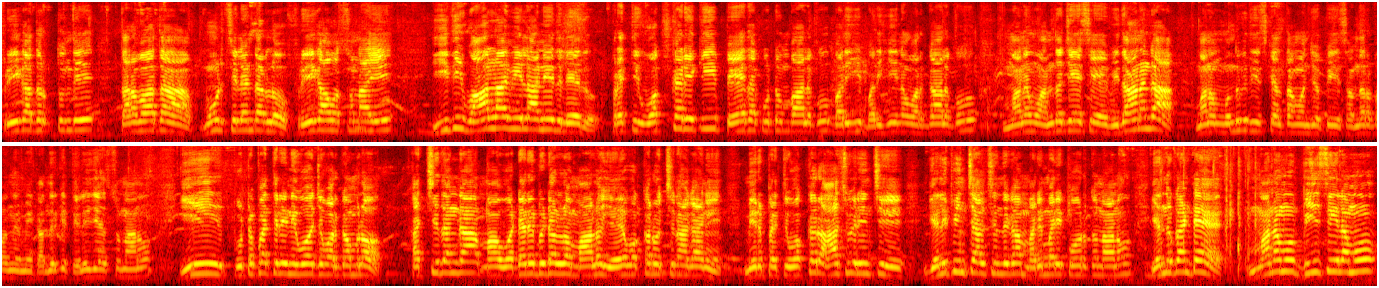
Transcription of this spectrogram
ఫ్రీగా దొరుకుతుంది. తర్వాత మూడు సిలిండర్లు ఫ్రీగా వస్తున్నాయి. ఇది వాళ్ళ వీళ్ళ అనేది లేదు. ప్రతి ఒక్కరికి పేద కుటుంబాలకు బలిహి బలహీన వర్గాలకు మనం అందజేసే విధానంగా మనం ముందుకు తీసుకెళ్తామని చెప్పి ఈ సందర్భంగా మీకు అందరికీ తెలియజేస్తున్నాను. ఈ పుట్టపత్రి నియోజకవర్గంలో ఖచ్చితంగా మా ఒడ్డరి బిడ్డల్లో మాలో ఏ ఒక్కరు వచ్చినా కానీ మీరు ప్రతి ఒక్కరు ఆశీర్వించి గెలిపించాల్సిందిగా మరి మరీ కోరుతున్నాను. ఎందుకంటే మనము బీసీలము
